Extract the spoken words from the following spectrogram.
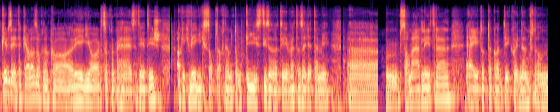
képzeljétek el azoknak a régi arcoknak a helyzetét is, akik végig szoptak, nem tudom, 10-15 évet az egyetemi uh, szamárlétrán, eljutottak addig, hogy nem tudom,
